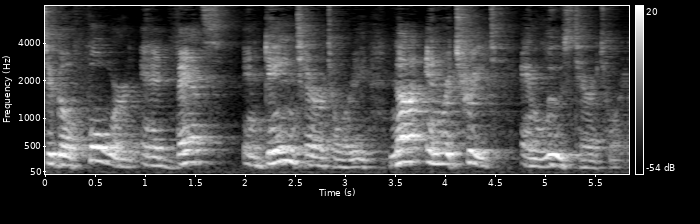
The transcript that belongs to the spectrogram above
to go forward and advance and gain territory, not in retreat and lose territory.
